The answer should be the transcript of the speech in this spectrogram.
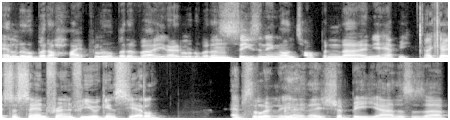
add a little bit of hype, a little bit of uh, you know a little bit of Mm. seasoning on top, and uh, and you're happy. Okay, so San Fran for you against Seattle. Absolutely, they, they should be. Uh, this is a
